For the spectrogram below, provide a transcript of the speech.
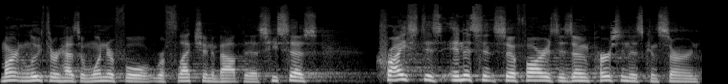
Martin Luther has a wonderful reflection about this. He says, Christ is innocent so far as his own person is concerned.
